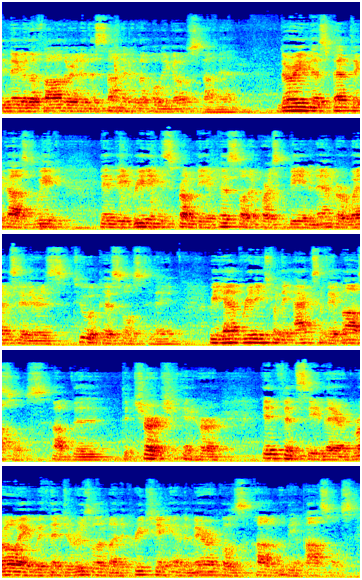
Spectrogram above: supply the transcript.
In the name of the Father, and of the Son, and of the Holy Ghost. Amen. During this Pentecost week, in the readings from the epistle, and of course, being an Ember Wednesday, there is two epistles today. We have readings from the Acts of the Apostles, of the, the church in her infancy there, growing within Jerusalem by the preaching and the miracles of the apostles.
